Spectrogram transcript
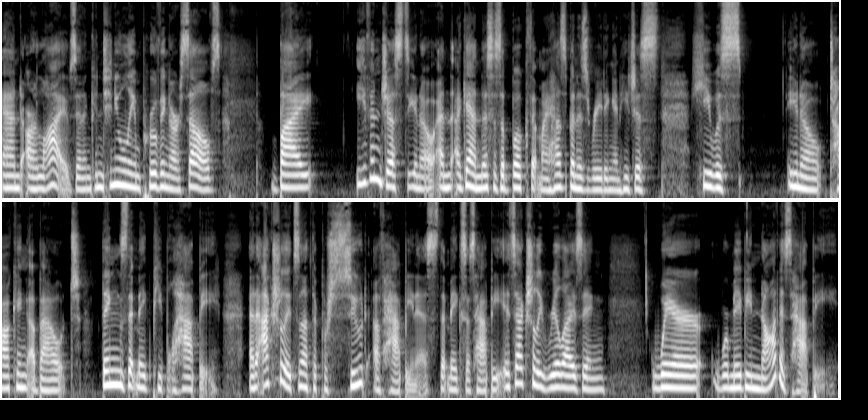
and our lives and continually improving ourselves by even just, you know, and again, this is a book that my husband is reading and he just he was, you know, talking about things that make people happy. And actually, it's not the pursuit of happiness that makes us happy. It's actually realizing where we're maybe not as happy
